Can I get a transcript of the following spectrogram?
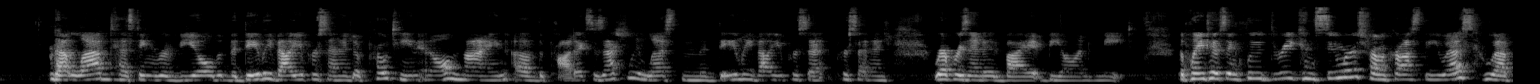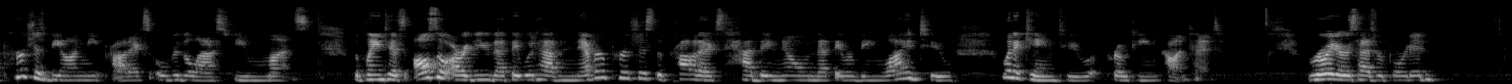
that lab testing revealed the daily value percentage of protein in all nine of the products is actually less than the daily value percent percentage represented by Beyond Meat. The plaintiffs include three consumers from across the U.S. who have purchased Beyond Meat products over the last few months. The plaintiffs also argue that they would have never purchased the products had they known that they were being lied to when it came to protein content. Reuters has reported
